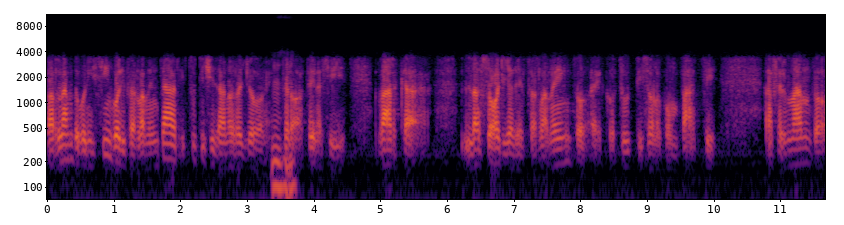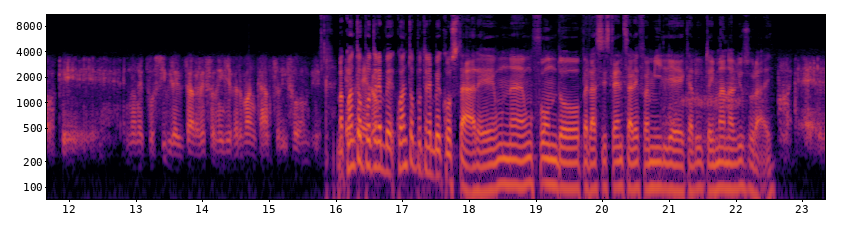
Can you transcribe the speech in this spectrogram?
parlando con i singoli parlamentari tutti ci danno ragione, uh-huh. però appena si varca la soglia del Parlamento, ecco, tutti sono compatti affermando che non è possibile aiutare le famiglie per mancanza di fondi. Ma quanto potrebbe, quanto potrebbe, costare un, un, fondo per l'assistenza alle famiglie cadute in mano agli usurai? Eh,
